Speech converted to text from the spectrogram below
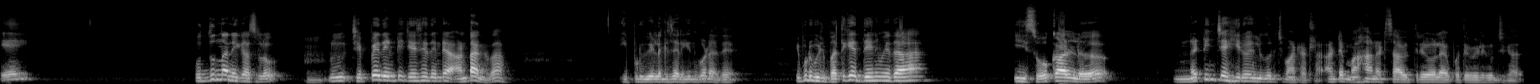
ఏ పొద్దుందా నీకు అసలు. నువ్వు చెప్పేది ఏంటి చేసేది ఏంటి అంటాం కదా. ఇప్పుడు వీళ్ళకి జరిగింది కూడా అదే. ఇప్పుడు వీళ్ళు బతికేది దేని మీద? ఈ సోకాళ్ళు నటించే హీరోయిన్ల గురించి మాట్లాడలే అంటే మహానటి సావిత్రియో లేకపోతే వీళ్ళ గురించి కాదు.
